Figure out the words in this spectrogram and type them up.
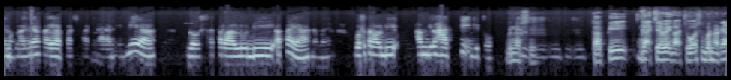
iya, makanya kayak pas pacaran ini ya gak usah terlalu di apa ya namanya gak usah terlalu diambil hati gitu Bener sih. Mm, mm, mm, mm. Tapi nggak cewek nggak cowok sebenarnya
